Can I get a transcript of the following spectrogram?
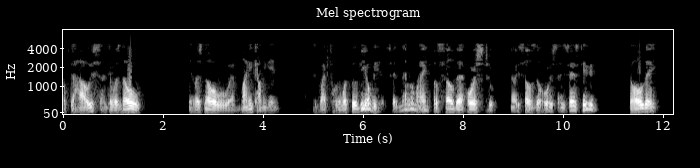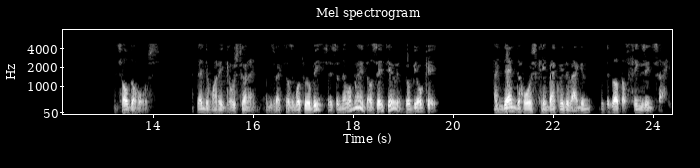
of the house, and there was no there was no uh, money coming in. His wife told him, "What will be over here?" He said, "Never mind, we'll sell the horse too." Now he sells the horse, and he says, "Tilly, the whole day," and sold the horse. Then the money goes to an end, and the wife tells him, "What will be?" So he said, "Never mind, I'll say Tilly, it'll be okay." And then the horse came back with the wagon with a lot of things inside.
